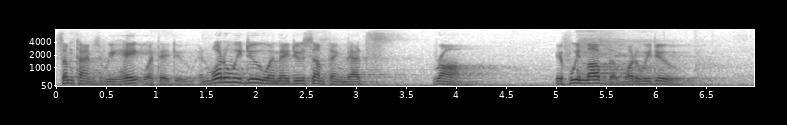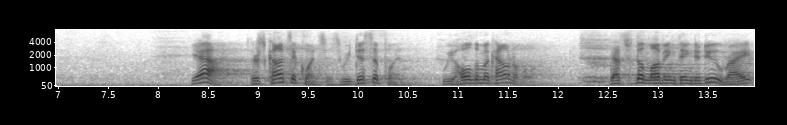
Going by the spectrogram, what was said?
Sometimes we hate what they do. And what do we do when they do something that's wrong? If we love them, what do we do? Yeah, there's consequences. We discipline, we hold them accountable. That's the loving thing to do, right?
